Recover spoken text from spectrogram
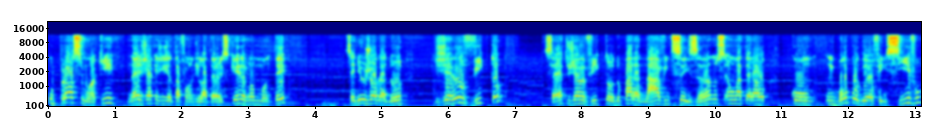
O próximo aqui, né, já que a gente já tá falando de lateral esquerda, vamos manter, seria o jogador Jean Victor, certo? Jean Victor do Paraná, 26 anos, é um lateral com um bom poder ofensivo,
